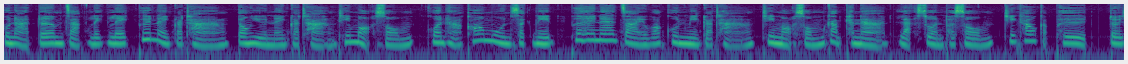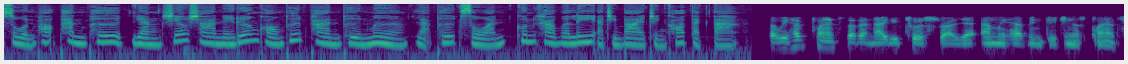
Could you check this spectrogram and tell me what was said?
คุณอาจเริ่มจากเล็กๆพืชในกระถาง ต้องอยู่ในกระถางที่เหมาะสม ควรหาข้อมูลสักนิด เพื่อให้แน่ใจว่าคุณมีกระถางที่เหมาะสมกับขนาด และส่วนผสมที่เข้ากับพืช โดยศูนย์เพาะพันธุ์พืชยังเชี่ยวชาญในเรื่องของพืชพันธุ์พื้นเมือง และพืชสวน คุณคาร์เวอรี่อธิบายถึงข้อแตกต่าง So we have plants that are native to Australia and we have indigenous plants,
